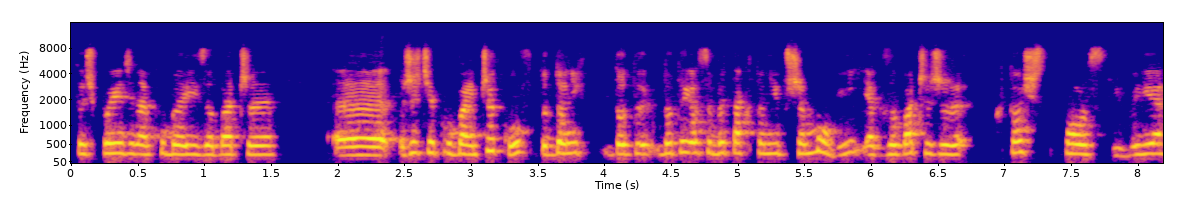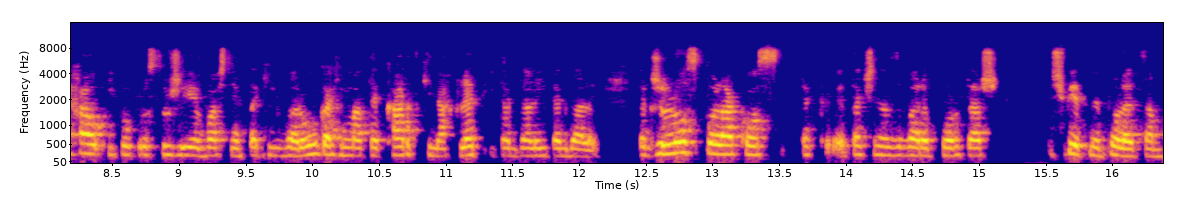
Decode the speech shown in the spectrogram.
ktoś pojedzie na Kubę i zobaczy e, życie Kubańczyków, to do, nich, do, do tej osoby tak to nie przemówi, jak zobaczy, że ktoś z Polski wyjechał i po prostu żyje właśnie w takich warunkach i ma te kartki na chleb i tak dalej, i tak dalej. Także Los Polakos, tak, tak się nazywa reportaż, świetny, polecam.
